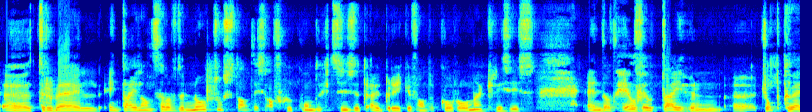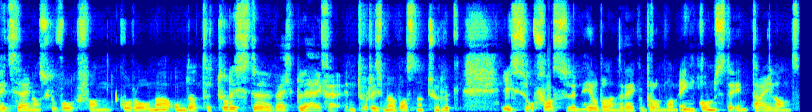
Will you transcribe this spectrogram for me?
Uh, terwijl in Thailand zelf de noodtoestand is afgekondigd sinds het uitbreken van de coronacrisis. En dat heel veel Thai hun uh, job kwijt zijn als gevolg van corona, omdat de toeristen wegblijven. En toerisme was natuurlijk, is of was een heel belangrijke bron van inkomsten in Thailand.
